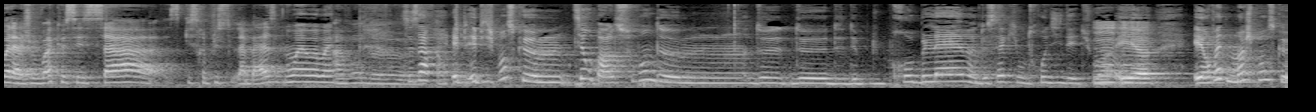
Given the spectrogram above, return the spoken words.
voilà, je vois que c'est ça ce qui serait plus la base Ouais, ouais, ouais. avant de. C'est ça. Et puis, et puis je pense que, hum, tu sais, on parle souvent de, hum, de, de, de- du problème de celles qui ont trop d'idées, tu vois. Mm, et, mm. euh, et en fait, moi, je pense que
